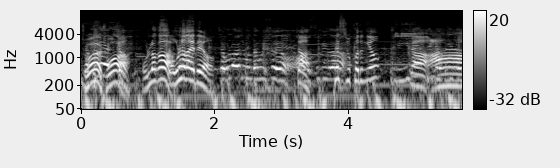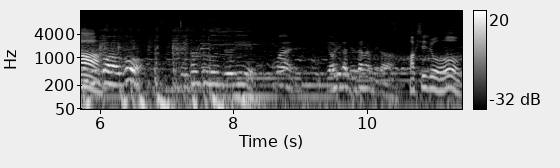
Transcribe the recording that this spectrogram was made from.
좋아요, 좋아. 자, 올라가. 올라가야 돼요. 자 올라가지 못하고 있어요. 자, 아, 수비가 패스 좋거든요. 자, 아. 불구하고 이 선수분들이 정말 열의가 대단합니다. 확실히 좀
